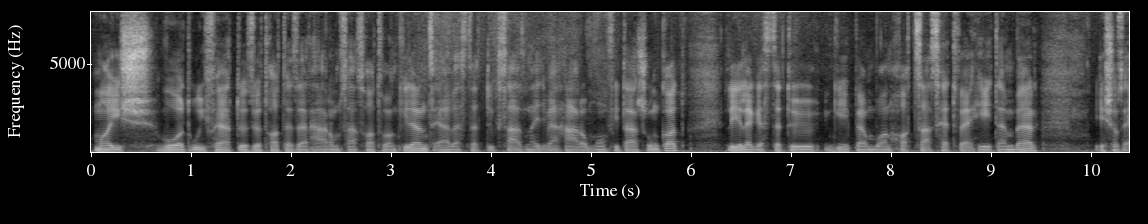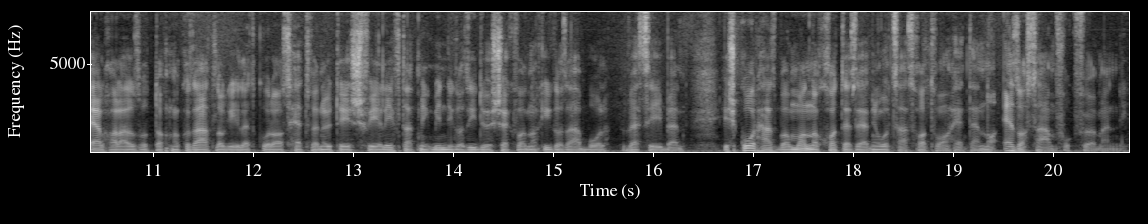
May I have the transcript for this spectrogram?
Ma is volt új fertőzött 6369, elvesztettük 143 honfitársunkat, lélegeztető gépen van 677 ember, és az elhalálozottaknak az átlag életkora az 75 és fél év, tehát még mindig az idősek vannak igazából veszélyben. És kórházban vannak 6867-en. Na ez a szám fog fölmenni.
